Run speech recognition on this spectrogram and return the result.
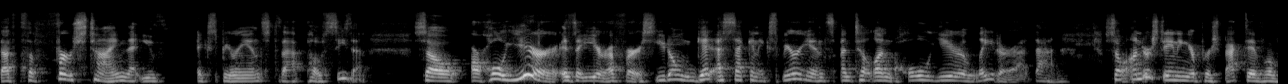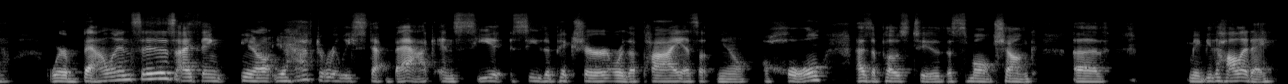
that's the first time that you've experienced that postseason. So our whole year is a year of first. You don't get a second experience until a whole year later at that. Mm-hmm. So understanding your perspective of where balance is, I think, you know, you have to really step back and see it, see the picture or the pie as a, you know, a whole, as opposed to the small chunk of maybe the holiday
